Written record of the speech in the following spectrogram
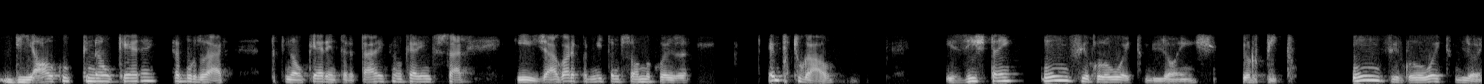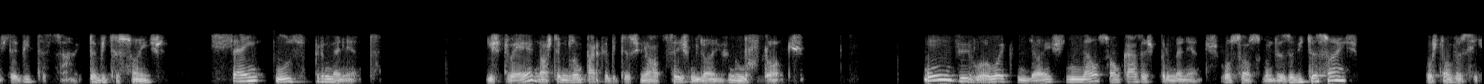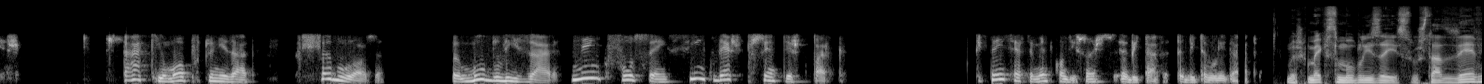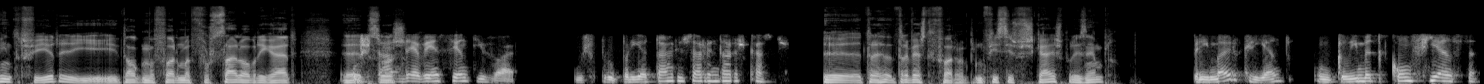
de algo que não querem abordar, de que não querem tratar e que não querem interessar. E já agora permita-me só uma coisa. Em Portugal existem 1,8 milhões, eu repito, 1,8 milhões de habitações, de habitações sem uso permanente. Isto é, nós temos um parque habitacional de 6 milhões, números redondos. 1,8 milhões não são casas permanentes, ou são segundas habitações, ou estão vazias. Está aqui uma oportunidade fabulosa para mobilizar, nem que fossem 5, 10% deste parque, que tem certamente condições de habitabilidade. Mas como é que se mobiliza isso? O Estado deve intervir e, de alguma forma, forçar, obrigar uh, o pessoas... O Estado deve incentivar os proprietários a arrendar as casas. Uh, através de que forma? Benefícios fiscais, por exemplo? Primeiro, criando um clima de confiança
